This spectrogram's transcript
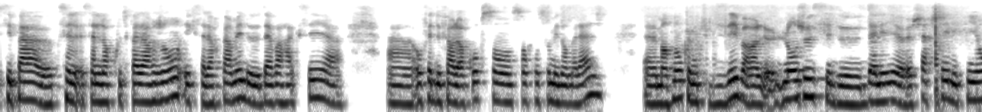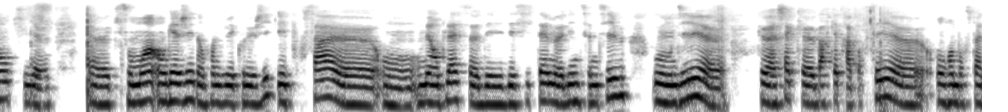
ça, ne leur coûte pas d'argent et que ça leur permet d'avoir accès au fait de faire leurs courses sans, consommer d'emballage. Maintenant, comme tu disais, ben, l'enjeu c'est d'aller chercher les clients qui qui sont moins engagés d'un point de vue écologique. Et pour ça, euh, on, on, met en place des, des systèmes d'incentive où on dit euh, qu'à chaque barquette rapportée, euh, on, rembourse pas,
